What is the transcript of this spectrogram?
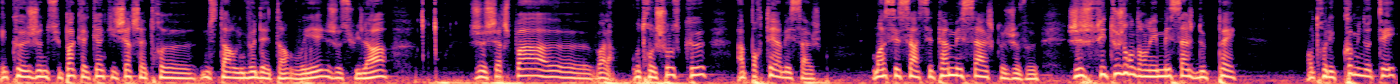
et que je ne suis pas quelqu'un qui cherche à être euh, une star, une vedette. Hein, vous voyez, je suis là, je cherche pas, euh, voilà, autre chose que apporter un message. Moi, c'est ça, c'est un message que je veux. Je suis toujours dans les messages de paix entre les communautés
